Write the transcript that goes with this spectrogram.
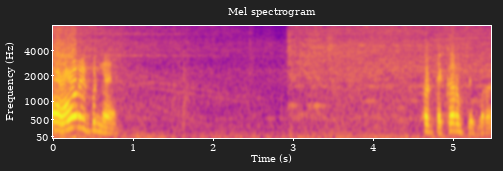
और इब्ने और डेकरम से कर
